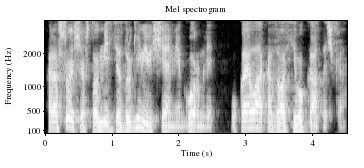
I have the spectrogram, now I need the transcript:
Хорошо еще, что вместе с другими вещами Гормли у Кайла оказалась его карточка.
